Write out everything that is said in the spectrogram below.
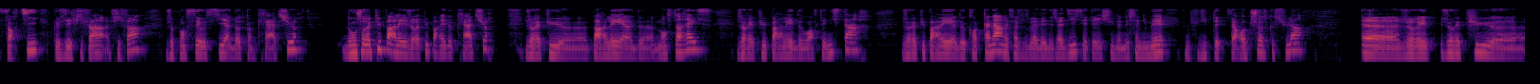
sortis, que j'ai FIFA, FIFA. Je pensais aussi à d'autres comme Créature, dont j'aurais pu parler. J'aurais pu parler de Créature. J'aurais pu euh, parler euh, de Monster Race. J'aurais pu parler de World Tennis Star. J'aurais pu parler de Croc Canard, mais ça, je vous l'avais déjà dit. C'était issu d'un dessin animé. Je me suis dit peut-être faire autre chose que celui-là. Euh, j'aurais, pu euh,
